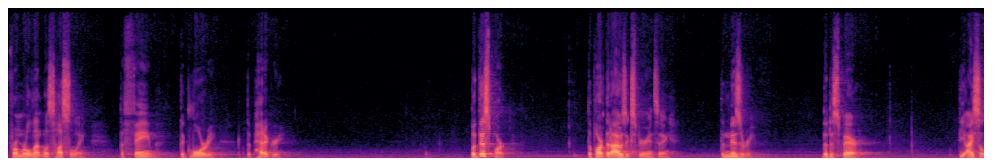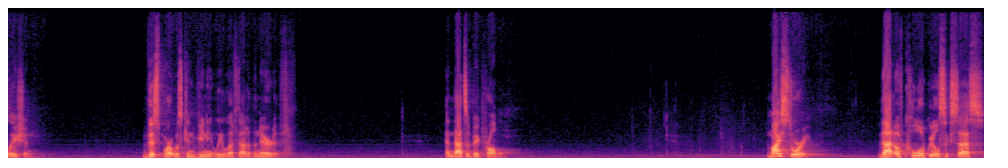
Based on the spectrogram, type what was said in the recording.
from relentless hustling, the fame, the glory, the pedigree. But this part, the part that I was experiencing, the misery, the despair, the isolation, this part was conveniently left out of the narrative. And that's a big problem. My story, that of colloquial success,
